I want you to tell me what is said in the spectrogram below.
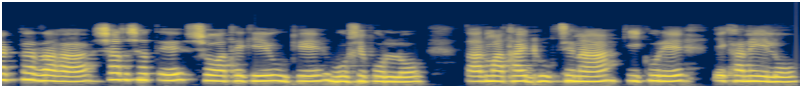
আক্তার রাহা সাথে সাথে শোয়া থেকে উঠে বসে পড়ল। তার মাথায় ঢুকছে না, কি করে এখানে এলো?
